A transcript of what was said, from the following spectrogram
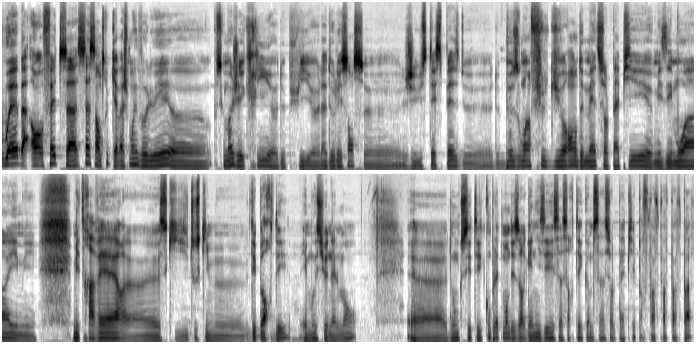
Ouais, bah en fait, ça, ça c'est un truc qui a vachement évolué. euh, parce que moi, j'ai écrit euh, depuis euh, l'adolescence. euh, j'ai eu cette espèce de, de besoin fulgurant de mettre sur le papier euh, mes émois et mes, mes travers, euh, ce qui, tout ce qui me débordait émotionnellement. Euh, donc c'était complètement désorganisé et ça sortait comme ça sur le papier, paf, paf, paf, paf, paf.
